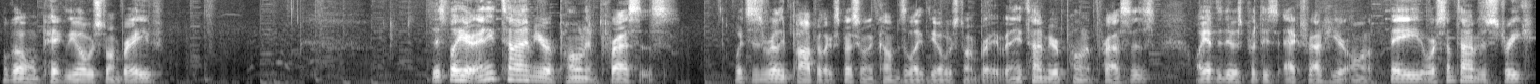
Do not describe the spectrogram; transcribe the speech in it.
We'll go and pick the Overstorm Brave. This play here, anytime your opponent presses, which is really popular, especially when it comes to like the Overstorm Brave. Anytime your opponent presses, all you have to do is put this X route here on a fade or sometimes a streak.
